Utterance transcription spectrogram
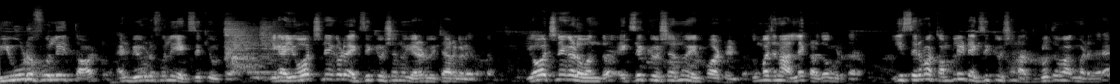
beautifully thought and beautifully executed ಈಗ ಯೋಚನೆಗಳು ಎಕ್ಸಿಕ್ಯೂಷನ್ ಎರಡು ವಿಚಾರಗಳಿರುತ್ತೆ. ಯೋಚನೆಗಳು ಒಂದು ಎಕ್ಸಿಕ್ಯೂಷನ್ ಇಂಪಾರ್ಟೆಂಟ್ ತುಂಬಾ ಜನ ಅಲ್ಲೇ ಕಳೆದೋಗ್ಬಿಡ್ತಾರೆ. ಈ ಸಿನಿಮಾ ಕಂಪ್ಲೀಟ್ ಎಕ್ಸಿಕ್ಯೂಷನ್ ಅದ್ಭುತವಾಗಿ ಮಾಡಿದ್ದಾರೆ.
